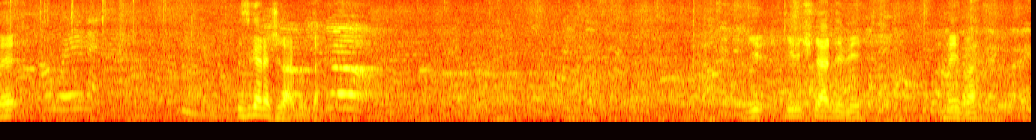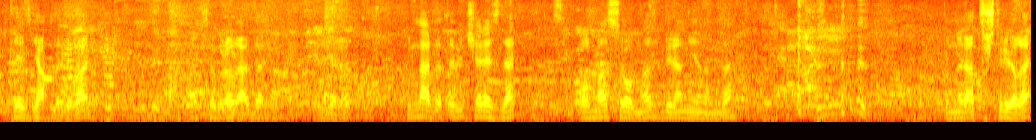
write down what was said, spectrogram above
ve ızgaracılar burada. Gir- girişlerde bir meyve tezgahları var. Yoksa buralarda ızgara. Bunlar da tabii çerezler. Olmazsa olmaz biranın yanında. Bunları atıştırıyorlar.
